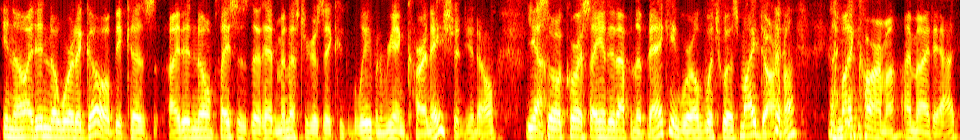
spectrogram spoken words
You know, I didn't know where to go because I didn't know places that had ministers that could believe in reincarnation. You know, Yeah. So of course, I ended up in the banking world, which was my dharma, my karma, I might add.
